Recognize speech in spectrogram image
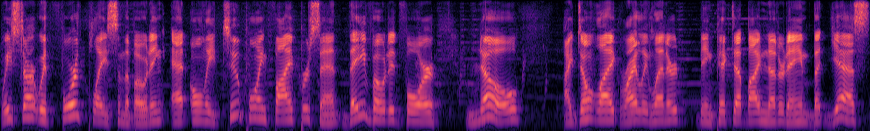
We start with fourth place in the voting at only 2.5%. They voted for no, I don't like Riley Leonard being picked up by Notre Dame, but yes,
